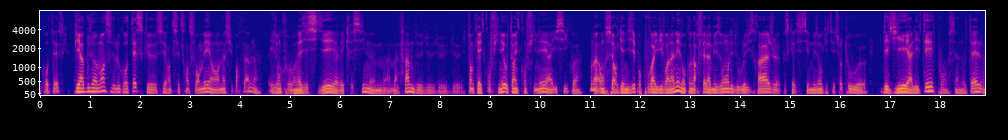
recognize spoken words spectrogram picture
grotesque. Puis à bout d'un moment, le grotesque s'est transformé en insupportable. Et donc, on a décidé avec Christine, ma, femme, de, de, de, tant qu'à être confiné, autant être confiné ici, quoi. On, on s'est organisé pour pouvoir y vivre l'année. Donc, on a refait la maison, les doubles vitrages, parce que c'était une maison qui était surtout euh, dédiée à l'été. C'est un hôtel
